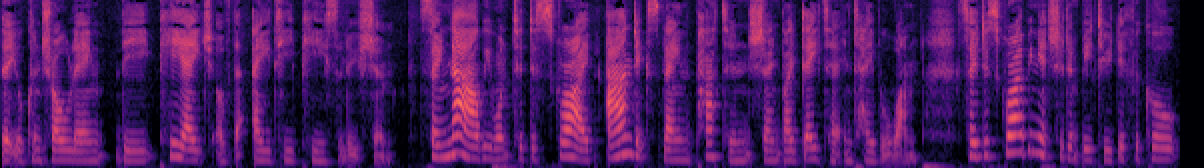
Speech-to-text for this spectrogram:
that you're controlling the pH of the ATP solution. So now we want to describe and explain the pattern shown by data in table 1. So describing it shouldn't be too difficult.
